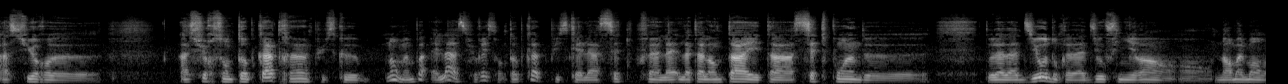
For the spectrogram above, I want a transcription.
assure, assure son top 4, hein, puisque non même pas, elle a assuré son top 4 puisqu'elle a 7, enfin l'Atalanta est à 7 points de, de la Lazio, donc la Lazio finira en, normalement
